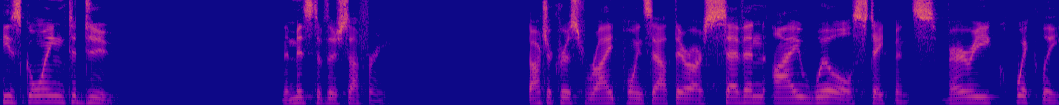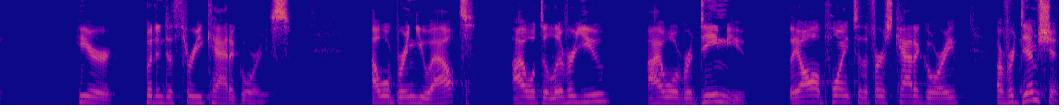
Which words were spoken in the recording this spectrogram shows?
He's going to do in the midst of their suffering. Dr. Chris Wright points out there are seven I will statements very quickly here put into three categories. I will bring you out, I will deliver you, I will redeem you. They all point to the first category of redemption.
